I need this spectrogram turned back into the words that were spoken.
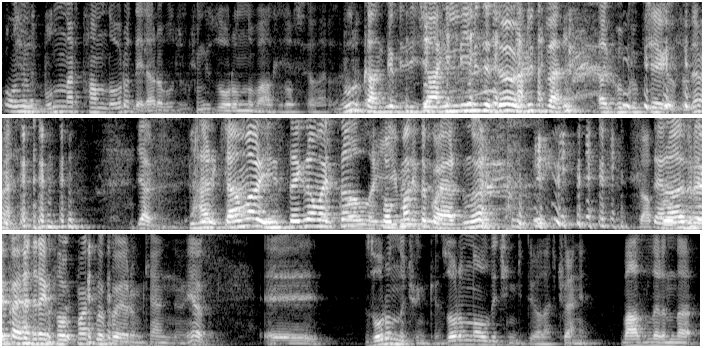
Onu- Şimdi bunlar tam doğru değil. Arabuluculuk çünkü zorunlu bazı dosyalarda. Vur kanka bizi cahilliğimize döv lütfen. Bak hukukçu egosu değil mi? ya Her, sen var ya Instagram açsan tokmak da koyarsın oraya. Ya Terazi profil de resmine koyarsın. direkt tokmakla koyarım kendimi. Yok. Ee, zorunlu çünkü. Zorunlu olduğu için gidiyorlar. Çünkü hani bazılarında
